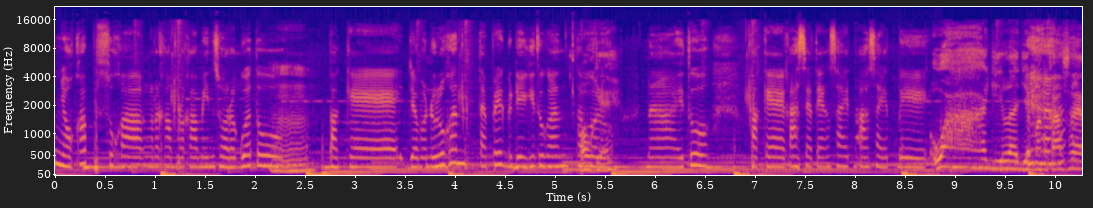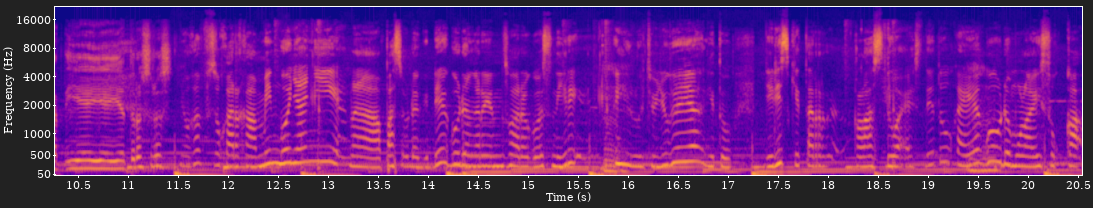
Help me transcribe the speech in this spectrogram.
nyokap suka ngerekam-rekamin suara gue tuh pakai zaman dulu kan tape gede gitu kan, tau Hmm. lu? Nah itu pakai kaset yang side A side B. Wah gila zaman kaset Iya iya iya terus terus Nyokap suka rekamin gue nyanyi. Nah pas udah gede gue dengerin suara gue sendiri, Hmm. ih lucu juga ya gitu. Jadi sekitar kelas 2 SD tuh kayaknya gue Hmm. udah mulai suka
